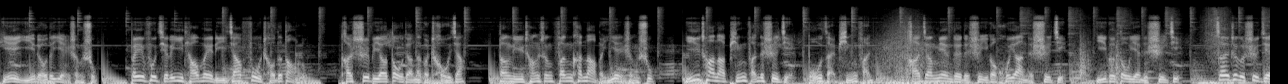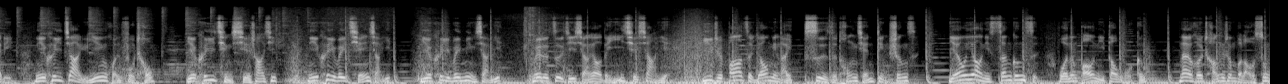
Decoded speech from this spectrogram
爷爷遗留的验圣术，背负起了一条为李家复仇的道路。他势必要斗掉那个仇家。当李长生翻看那本验圣书，一刹那，平凡的世界不再平凡，他将面对的是一个灰暗的世界，一个斗艳的世界。在这个世界里，你可以驾驭阴魂复仇，也可以请邪杀心；你可以为钱下咽，也可以为命下咽。为了自己想要的一切下咽，一纸八字要命来，四字铜钱定生死。阎王要你三更死，我能保你到五更。奈何长生不老松，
